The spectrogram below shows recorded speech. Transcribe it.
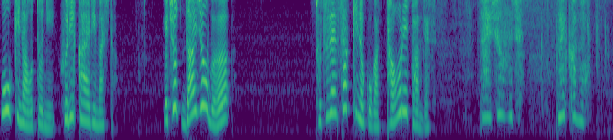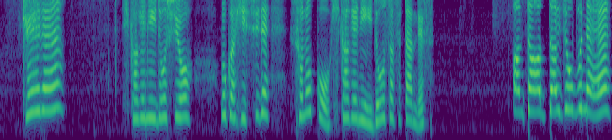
大きな音に振り返りました。え、ちょっと大丈夫？突然さっきの子が倒れたんです。大丈夫じゃないかも。痙攣日陰に移動しよう。僕は必死でその子を日陰に移動させたんです。あんた大丈夫ね？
